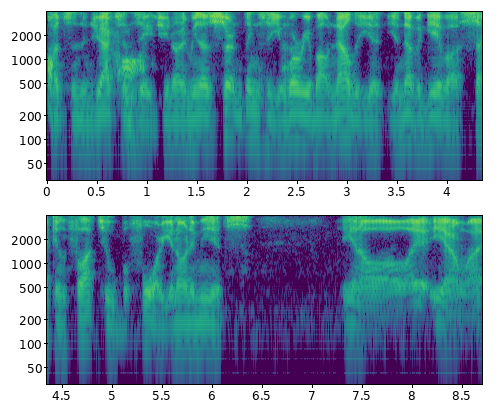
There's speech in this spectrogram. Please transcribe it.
Hudson and Jackson's age. You know what I mean? There's certain things that you worry about now that you you never gave a second thought to before. You know what I mean? It's, you know, I, you know, I,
